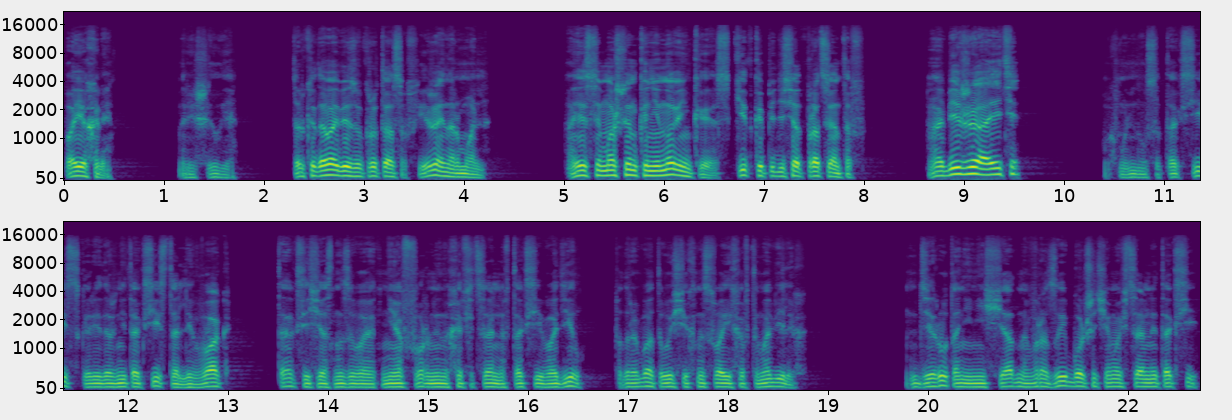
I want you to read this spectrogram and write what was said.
«Поехали», — решил я. «Только давай без укрутасов, езжай нормально. А если машинка не новенькая, скидка 50%. «Обижаете», — ухмыльнулся таксист, скорее даже не таксист, а левак. Так сейчас называют неоформленных официально в такси водил, подрабатывающих на своих автомобилях. Дерут они нещадно, в разы больше, чем официальные такси.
